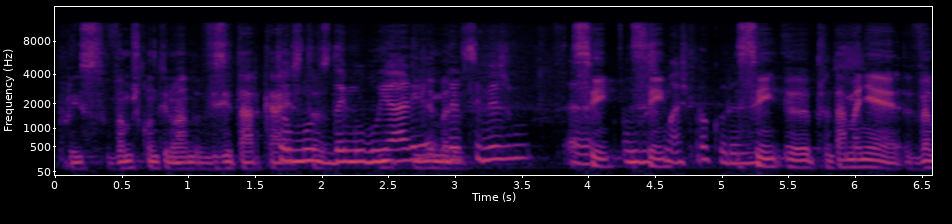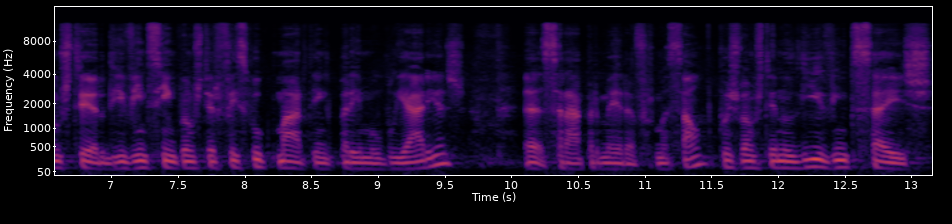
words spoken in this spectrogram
por isso vamos continuando a visitar cá então, esta... o mundo da imobiliária deve ser mesmo uh, sim, um dos sim, que mais procura. É? Sim, uh, portanto amanhã vamos ter, dia 25, vamos ter Facebook Marketing para imobiliárias. Uh, será a primeira formação. Depois vamos ter no dia 26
